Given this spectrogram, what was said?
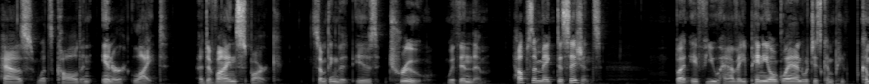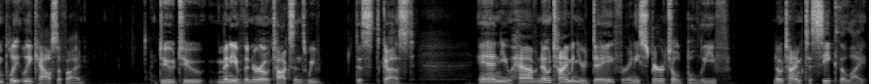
has what's called an inner light, a divine spark, something that is true within them, helps them make decisions. But if you have a pineal gland which is com- completely calcified due to many of the neurotoxins we've discussed, and you have no time in your day for any spiritual belief, no time to seek the light,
